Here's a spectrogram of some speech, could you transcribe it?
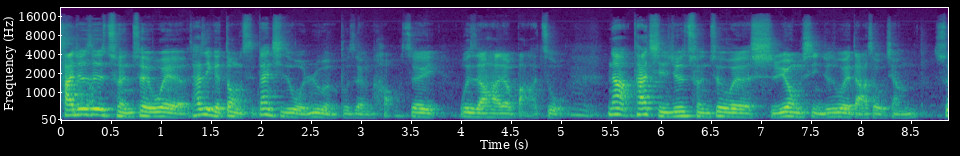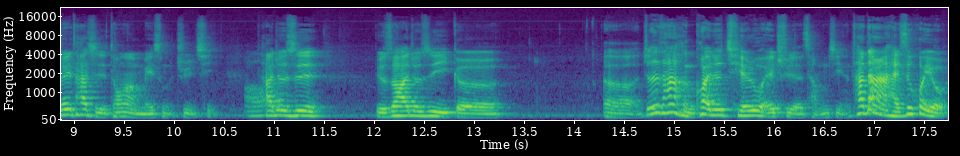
它就是纯粹为了它是一个动词，但其实我日文不是很好，所以我只知道它叫拔座。那它其实就是纯粹为了实用性，就是为了打手枪，所以它其实通常没什么剧情，它就是比如说它就是一个呃，就是他很快就切入 H 的场景，他当然还是会有。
